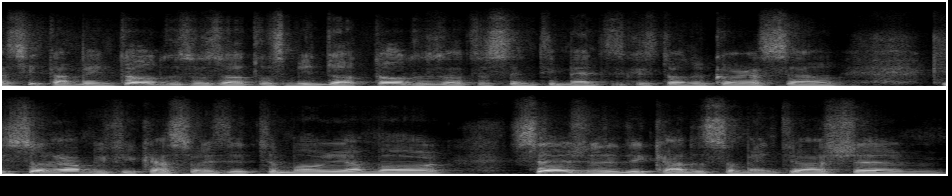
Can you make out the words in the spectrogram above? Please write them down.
Assim também todos os outros midot, todos os outros sentimentos que estão no coração, que são ramificações de temor e amor, sejam dedicados somente a Hashem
